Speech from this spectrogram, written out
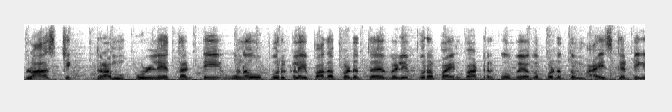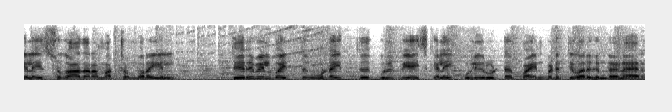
பிளாஸ்டிக் ட்ரம் உள்ளே தட்டி உணவுப் பொருட்களை பதப்படுத்த வெளிப்புற பயன்பாட்டிற்கு உபயோகப்படுத்தும் ஐஸ் கட்டிகளை சுகாதாரமற்ற முறையில் தெருவில் வைத்து உடைத்து குல்பி ஐஸ்களை குளிரூட்ட பயன்படுத்தி வருகின்றனர்.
